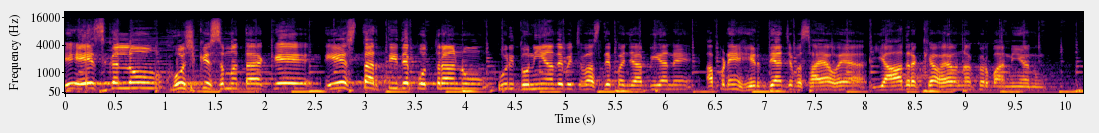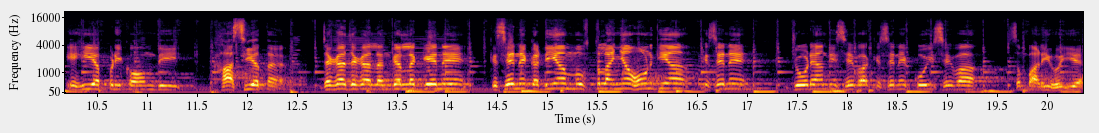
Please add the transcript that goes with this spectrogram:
ਇਹ ਇਸ ਗੱਲੋਂ ਖੁਸ਼ਕਿਸਮਤ ਹੈ ਕਿ ਇਸ ਧਰਤੀ ਦੇ ਪੁੱਤਰਾਂ ਨੂੰ ਪੂਰੀ ਦੁਨੀਆ ਦੇ ਵਿੱਚ ਵਸਦੇ ਪੰਜਾਬੀਆਂ ਨੇ ਆਪਣੇ ਹਿਰਦਿਆਂ 'ਚ ਵਸਾਇਆ ਹੋਇਆ, ਯਾਦ ਰੱਖਿਆ ਹੋਇਆ ਉਹਨਾਂ ਕੁਰਬਾਨੀਆਂ ਨੂੰ। ਇਹੀ ਆਪਣੀ ਕੌਮ ਦੀ ਖਾਸੀਅਤ ਹੈ। ਜਗ੍ਹਾ ਜਗ੍ਹਾ ਲੰਗਰ ਲੱਗੇ ਨੇ, ਕਿਸੇ ਨੇ ਗੱਡੀਆਂ ਮੁਫਤ ਲਾਈਆਂ ਹੋਣਗੀਆਂ, ਕਿਸੇ ਨੇ ਜੋੜਿਆਂ ਦੀ ਸੇਵਾ, ਕਿਸੇ ਨੇ ਕੋਈ ਸੇਵਾ ਸੰਭਾਲੀ ਹੋਈ ਹੈ।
